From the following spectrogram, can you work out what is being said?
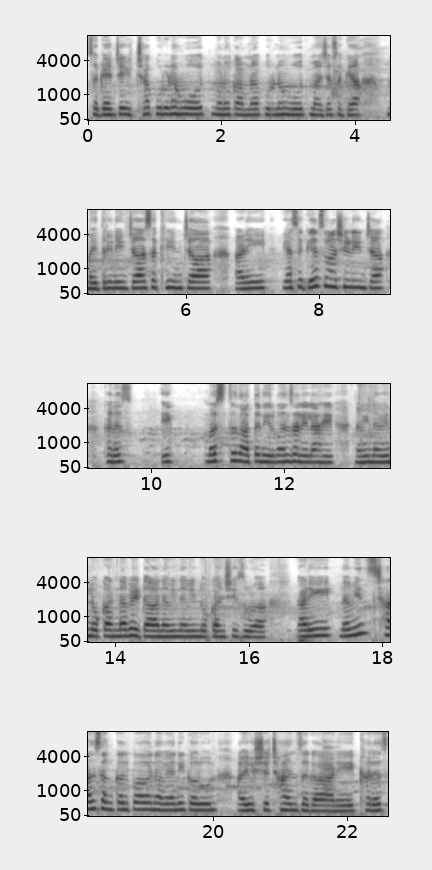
सगळ्यांच्या इच्छा पूर्ण होत मनोकामना पूर्ण होत माझ्या सगळ्या मैत्रिणींच्या सखींच्या आणि या सगळ्या स्वाशिणींच्या खरंच एक मस्त नातं निर्माण झालेलं आहे. नवीन नवीन लोकांना भेटा नवीन नवीन लोकांशी जुळा. आणि नवीन छान संकल्प नव्याने करून आयुष्य छान जगा आणि एक खरंच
